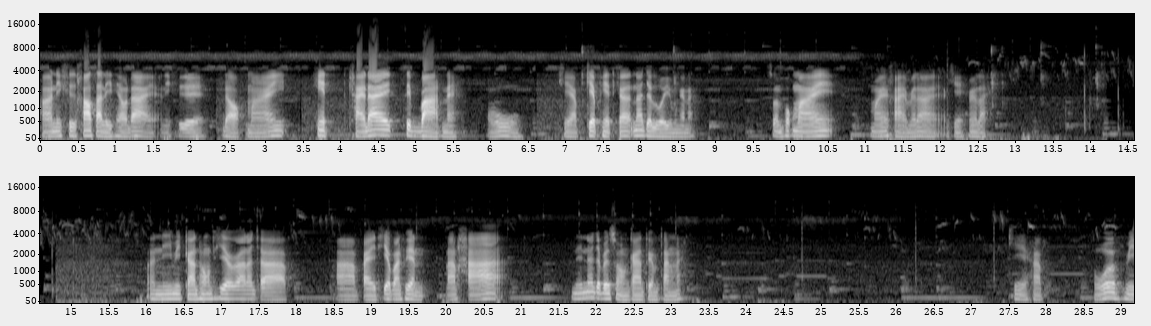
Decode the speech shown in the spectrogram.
อ่าอันนี้คือข้าวสาลีเทลได้ อันนี้คือดอกไม้ เห็ดขายได้สิบบาทนะโอ้โอเคครับเก็บเห็ดก็น่าจะรวยอยู่เหมือนกันนะ ส่วนพวกไม้ไม้ขายไม่ได้ โอเคไม่เป็นไร อันนี้มีการท่องเที่ยวก็น่าจะอ่าไปเที่ยวบ้านเพื่อนร้านค้า นี่น่าจะเป็นสองการเติมตังค์นะ โอเคครับโอ้มี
